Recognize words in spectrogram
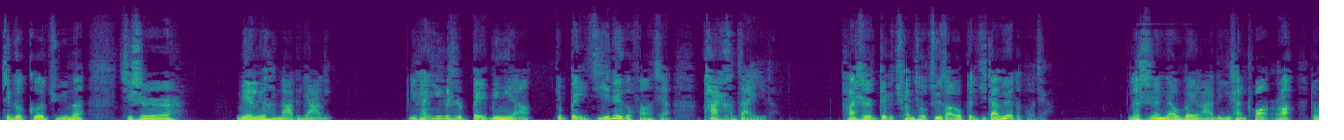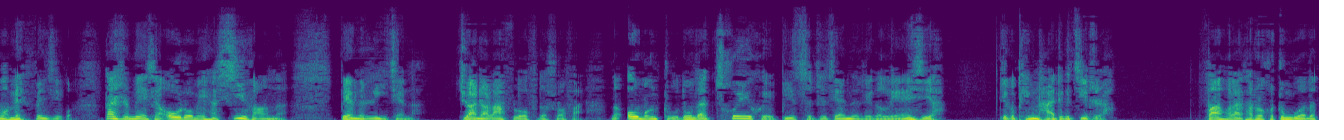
这个格局呢，其实面临很大的压力。你看，一个是北冰洋，就北极这个方向，他是很在意的，他是这个全球最早有北极战略的国家。那是人家未来的一扇窗，是吧？这我们也分析过。但是面向欧洲、面向西方呢，变得日益艰难。就按照拉夫洛夫的说法，那欧盟主动在摧毁彼此之间的这个联系啊，这个平台、这个机制啊。翻回来，他说和中国的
